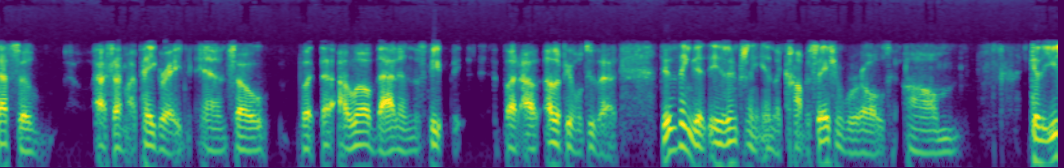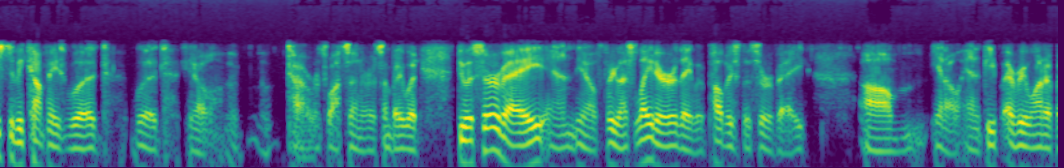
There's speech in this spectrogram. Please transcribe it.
That's a on my pay grade, and so but I love that, and the but other people do that. The other thing that is interesting in the compensation world. Um, because it used to be companies would would you know Towers Watson or somebody would do a survey and you know three months later they would publish the survey um, you know and people everyone to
